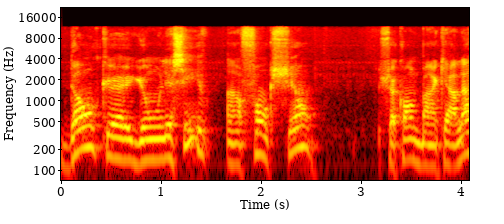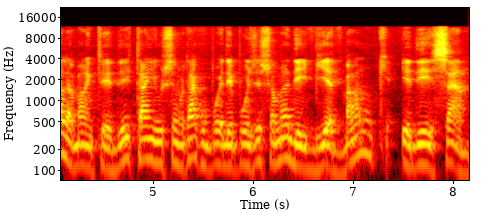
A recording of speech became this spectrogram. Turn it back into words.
Donc, euh, ils ont laissé en fonction ce compte bancaire-là, la banque TD, tant aussi longtemps qu'on pouvait déposer seulement des billets de banque et des SAM,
